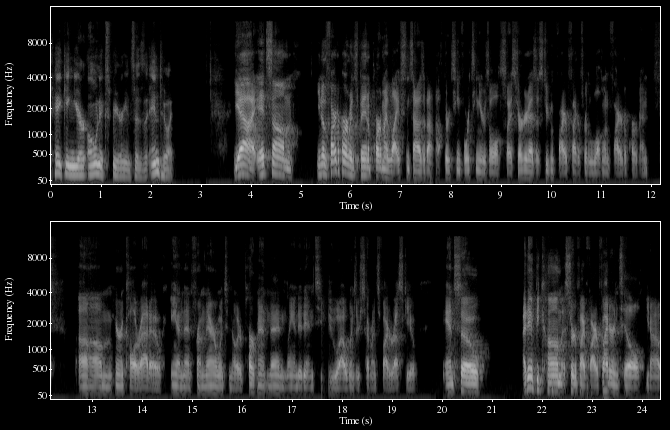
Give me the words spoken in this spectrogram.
taking your own experiences into it? Yeah, it's um you know, the fire department's been a part of my life since I was about 13, 14 years old. So I started as a student firefighter for the Loveland Fire Department um, here in Colorado. And then from there, I went to another department and then landed into uh, Windsor Severance Fire Rescue. And so I didn't become a certified firefighter until, you know,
